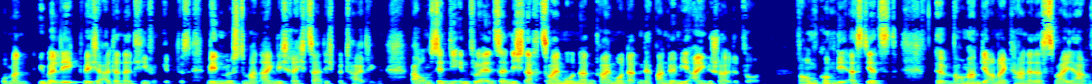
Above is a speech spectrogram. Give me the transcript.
wo man überlegt, welche Alternativen gibt es, wen müsste man eigentlich rechtzeitig beteiligen. Warum sind die Influencer nicht nach zwei Monaten, drei Monaten der Pandemie eingeschaltet worden? Warum kommen die erst jetzt? Äh, warum haben die Amerikaner das zwei Jahre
